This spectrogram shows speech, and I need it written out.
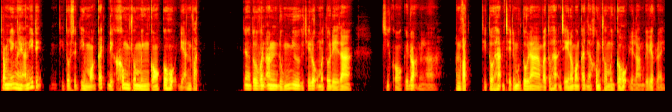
Trong những ngày ăn ít ấy, thì tôi sẽ tìm mọi cách để không cho mình có cơ hội để ăn vặt. Thế là tôi vẫn ăn đúng như cái chế độ mà tôi đề ra. Chỉ có cái đoạn là ăn vặt thì tôi hạn chế đến mức tối đa và tôi hạn chế nó bằng cách là không cho mình cơ hội để làm cái việc đấy.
